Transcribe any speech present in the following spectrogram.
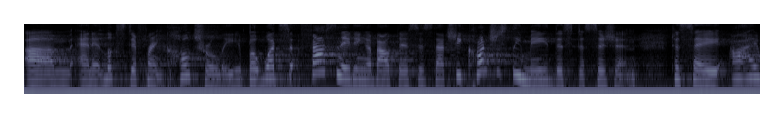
um, and it looks different culturally. But what's fascinating about this is that she consciously made this decision to say, I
